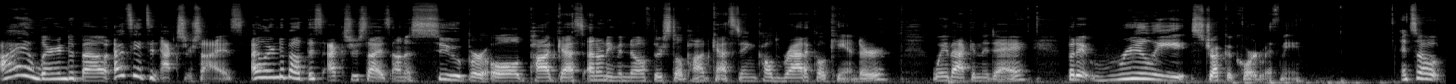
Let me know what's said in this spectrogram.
I learned about I would say it's an exercise. I learned about this exercise on a super old podcast. I don't even know if they're still podcasting called Radical Candor way back in the day, but it really struck a chord with me. And so,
